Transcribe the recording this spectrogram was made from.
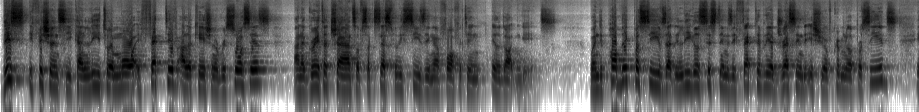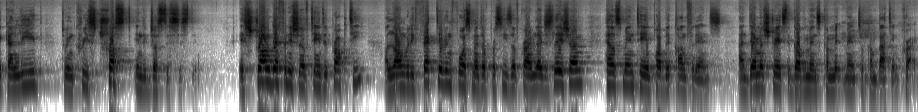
This efficiency can lead to a more effective allocation of resources and a greater chance of successfully seizing and forfeiting ill-gotten gains. When the public perceives that the legal system is effectively addressing the issue of criminal proceeds, it can lead to increased trust in the justice system. A strong definition of tainted property, along with effective enforcement of proceeds of crime legislation, helps maintain public confidence and demonstrates the government's commitment to combating crime.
